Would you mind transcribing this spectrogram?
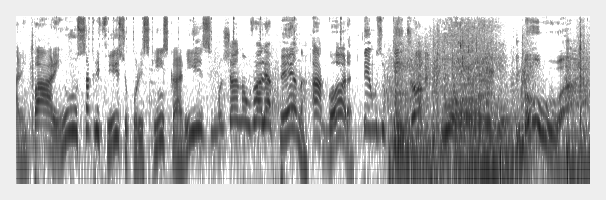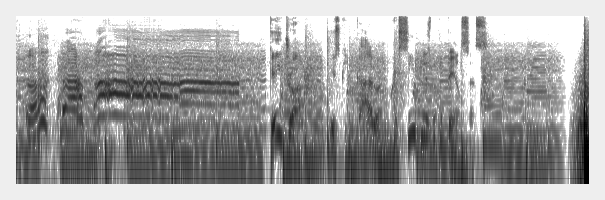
Parem, parem. O sacrifício por skins caríssimos já não vale a pena. Agora temos o K-Drop. Boa! Ah, ah, ah! K-Drop. Skin caro é mais simples do que pensas.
